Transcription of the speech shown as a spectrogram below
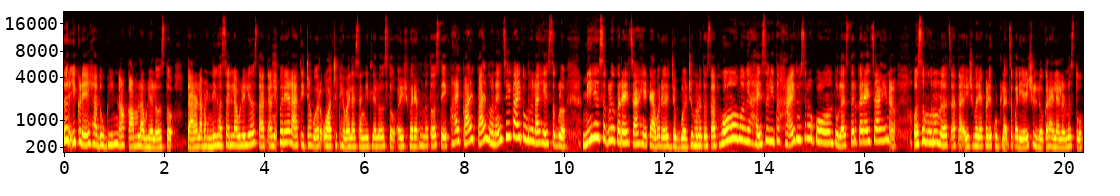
तर इकडे ह्या दोघींना काम लावलेलं असतं. ताराला भांडी घासायला लावलेली असतात आणि ऐश्वर्याला तिच्यावर वॉच ठेवायला सांगितलेलं असतं. ऐश्वर्या म्हणत असते काय काय काय म्हणायचंय काय तुम्हाला हे सगळं? मी हे सगळं करायचं आहे. त्यावर जग्गूआजी म्हणत असतात हो मग हाय सर इथं हाय दुसरं कोण? तुलाच तर करायचं आहे ना? असं म्हणूनच आता ऐश्वर्याकडे कुठलाच पर्याय शिल्लक राहिलेला नसतो.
